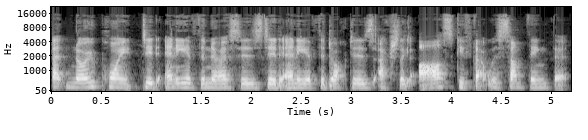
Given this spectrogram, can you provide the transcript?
at no point did any of the nurses, did any of the doctors actually ask if that was something that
